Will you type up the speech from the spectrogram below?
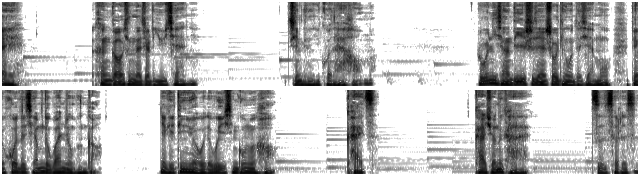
嘿，很高兴在这里遇见你。今天你过得还好吗？如果你想第一时间收听我的节目，并获得节目的完整文稿，你可以订阅我的微信公众号“凯子”。凯旋的凯，紫色的紫。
